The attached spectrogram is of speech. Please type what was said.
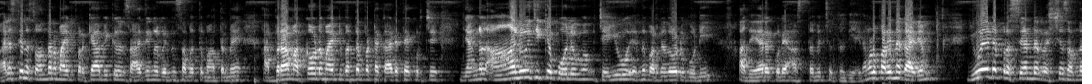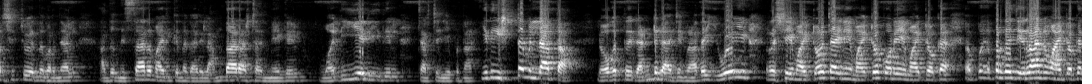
പലസ്തീന സ്വതന്ത്രമായിട്ട് പ്രഖ്യാപിക്കുന്ന സാഹചര്യങ്ങൾ വരുന്ന സമയത്ത് മാത്രമേ അബ്രാം അക്കൗണ്ടുമായിട്ട് ബന്ധപ്പെട്ട കാര്യത്തെക്കുറിച്ച് ഞങ്ങൾ ആലോചിക്ക പോലും ചെയ്യൂ എന്ന് പറഞ്ഞതോടുകൂടി അത് ഏറെക്കുറെ അസ്തമിച്ച സ്ഥിതിയായി. നമ്മൾ പറയുന്ന കാര്യം യു എയുടെ പ്രസിഡന്റ് റഷ്യ സന്ദർശിച്ചു എന്ന് പറഞ്ഞാൽ അത് നിസ്സാരമായിരിക്കുന്ന കാര്യത്തിൽ അന്താരാഷ്ട്ര മേഖലയിൽ വലിയ രീതിയിൽ ചർച്ച ചെയ്യപ്പെടുന്നതാണ് ഇത് ഇഷ്ടമില്ലാത്ത ലോകത്ത് രണ്ട് രാജ്യങ്ങൾ അതായത് യു എ റഷ്യയുമായിട്ടോ ചൈനയുമായിട്ടോ കൊറിയയുമായിട്ടോ ഒക്കെ പ്ര- പ്രത്യേകിച്ച് ഇറാനുമായിട്ടോ ഒക്കെ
